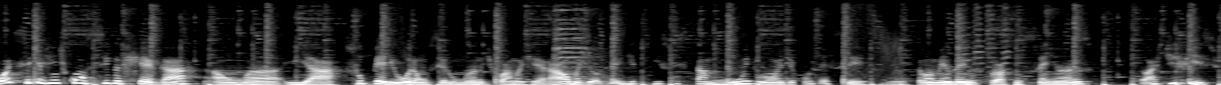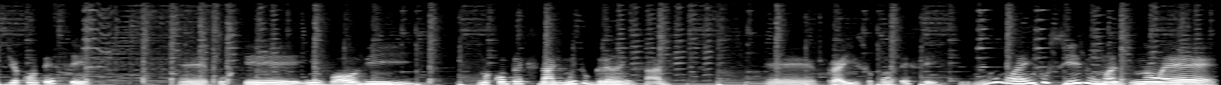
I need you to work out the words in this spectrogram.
pode ser que a gente consiga chegar a uma IA superior a um ser humano de forma geral, mas eu acredito que isso está muito longe de acontecer. Né? Pelo menos aí nos próximos 100 anos, eu acho difícil de acontecer, é, porque envolve uma complexidade muito grande, sabe? É, para isso acontecer. Não, é impossível, mas não é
